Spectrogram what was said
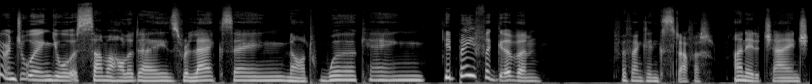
you're enjoying your summer holidays, relaxing, not working, you'd be forgiven for thinking, stuff it, I need a change.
